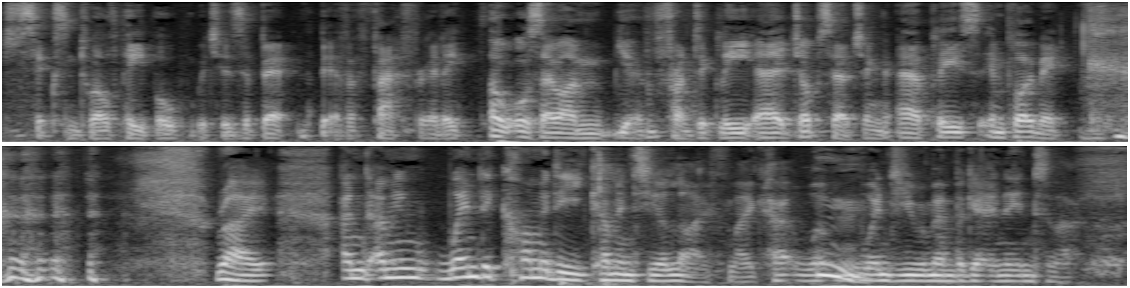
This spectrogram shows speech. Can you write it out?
six and twelve people, which is a bit bit of a faff, really. Oh, also, I'm you know, frantically uh, job searching. Uh, please employ me. Right. And I mean, when did comedy come into your life? Like, how, wh- Hmm. when do you remember getting into that?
